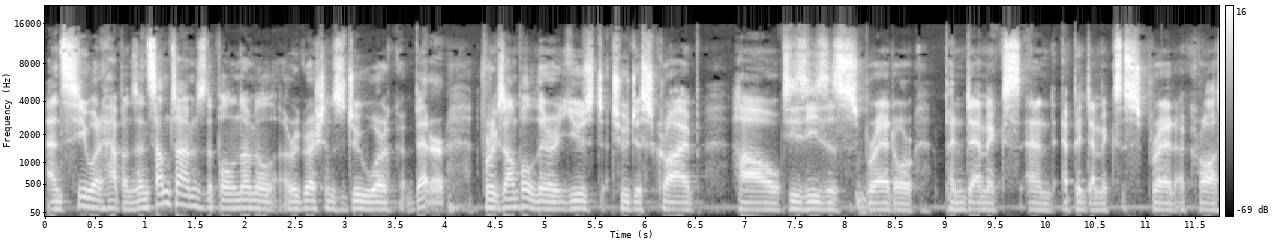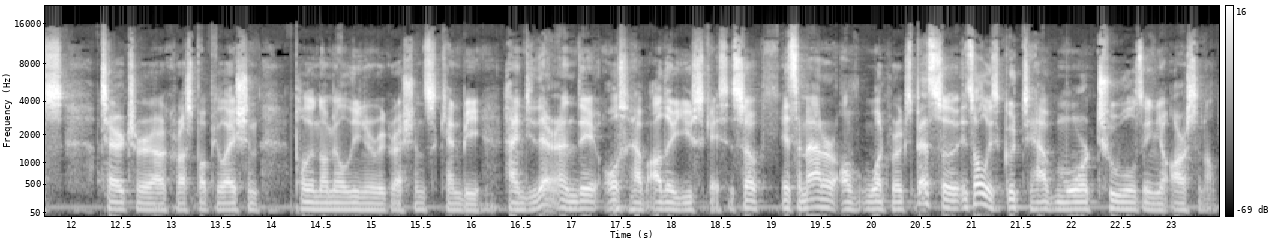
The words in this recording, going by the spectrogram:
and see what happens. And sometimes the polynomial regressions do work better. For example, they're used to describe how diseases spread or pandemics and epidemics spread across territory or across population, polynomial linear regressions can be handy there. And they also have other use cases. So it's a matter of what works best. So it's always good to have more tools in your arsenal.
